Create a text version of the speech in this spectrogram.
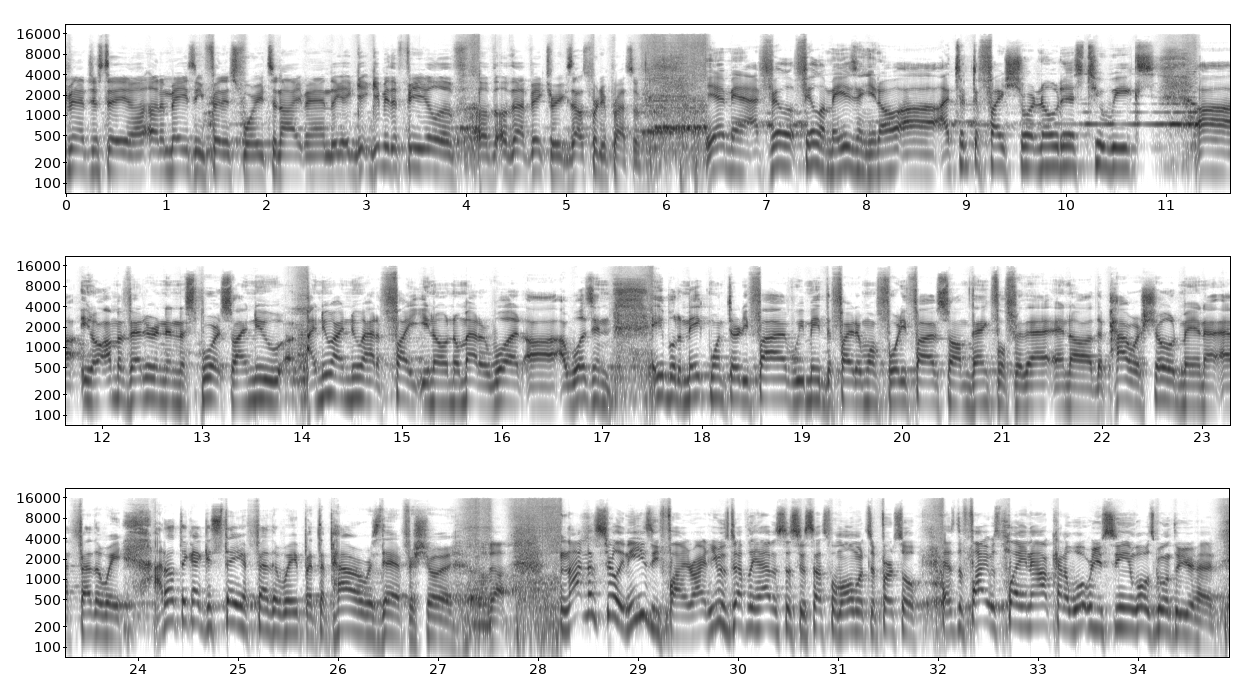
Man, just a uh, an amazing finish for you tonight, man. G- give me the feel of, of, of that victory because that was pretty impressive. Yeah, man, I feel feel amazing. You know, uh, I took the fight short notice, two weeks. Uh, you know, I'm a veteran in the sport, so I knew I knew I knew how to fight. You know, no matter what. Uh, I wasn't able to make 135. We made the fight at 145, so I'm thankful for that. And uh, the power showed, man, at, at, featherweight. I don't think I could stay at featherweight, but the power was there for sure. Not necessarily an easy fight, right? He was definitely having some successful moments at first. So as the fight was playing out, kind of what were you seeing? What was going through your head?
